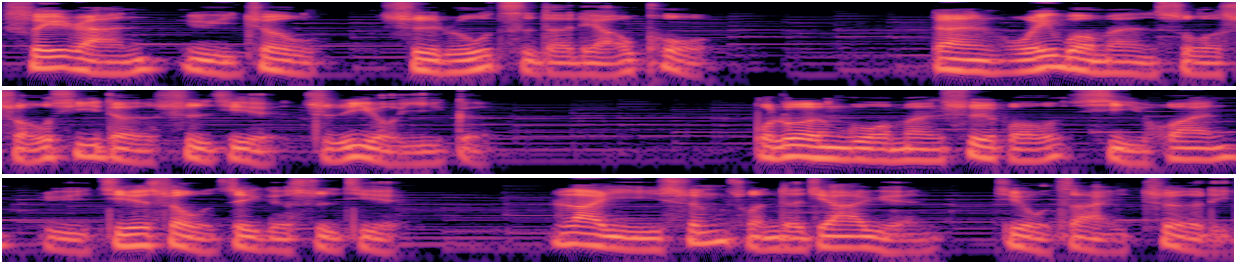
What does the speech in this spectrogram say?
虽然宇宙是如此的辽阔。但为我们所熟悉的世界只有一个，不论我们是否喜欢与接受这个世界，赖以生存的家园就在这里。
